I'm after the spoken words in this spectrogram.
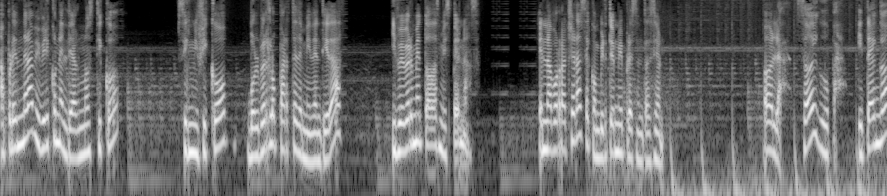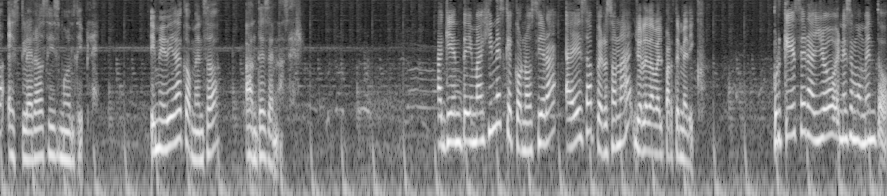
aprender a vivir con el diagnóstico significó volverlo parte de mi identidad y beberme todas mis penas. En la borrachera se convirtió en mi presentación. Hola, soy Gupa y tengo esclerosis múltiple. Y mi vida comenzó antes de nacer a quien te imagines que conociera, a esa persona yo le daba el parte médico. Porque ese era yo en ese momento.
